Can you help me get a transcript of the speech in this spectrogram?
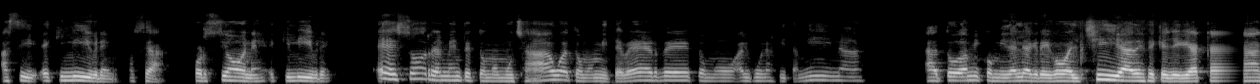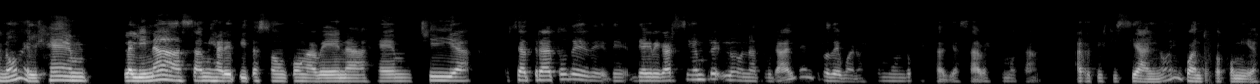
Así, equilibren. O sea, porciones, equilibrio. Eso realmente tomo mucha agua, tomo mi té verde, tomo algunas vitaminas. A toda mi comida le agrego el chía desde que llegué acá, ¿no? El hemp, la linaza, mis arepitas son con avena, hemp, chía. O sea, trato de, de, agregar siempre lo natural dentro de, bueno, este mundo que está, ya sabes, como tan artificial, ¿no? En cuanto a comida.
